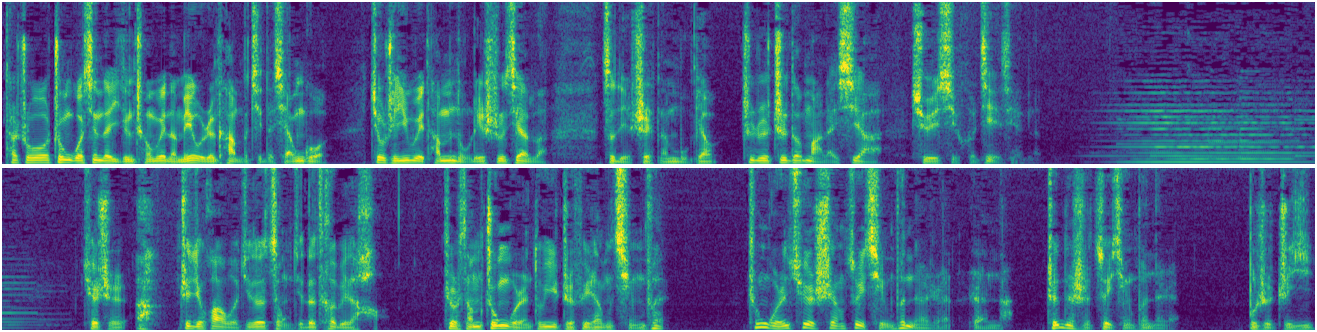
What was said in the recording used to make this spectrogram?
他说：“中国现在已经成为了没有人看不起的强国，就是因为他们努力实现了自己实现的目标，这是值得马来西亚学习和借鉴的。”确实啊，这句话我觉得总结的特别的好，就是咱们中国人都一直非常的勤奋，中国人确实是上最勤奋的人人呢，真的是最勤奋的人，不是之一。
